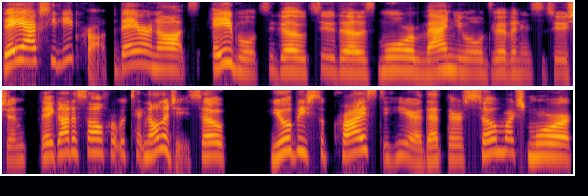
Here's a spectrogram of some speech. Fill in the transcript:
they actually leapfrog. They are not able to go to those more manual driven institutions. They got to solve it with technology. So you'll be surprised to hear that there's so much more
